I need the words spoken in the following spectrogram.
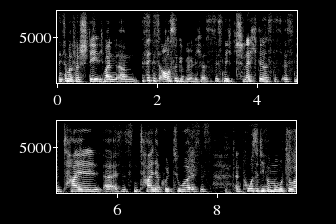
ich sag mal, versteht. Ich meine, ähm, es ist nichts Außergewöhnliches, es ist nichts Schlechtes, das ist ein Teil, äh, es ist ein Teil der Kultur, das ist ein positiver Motor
